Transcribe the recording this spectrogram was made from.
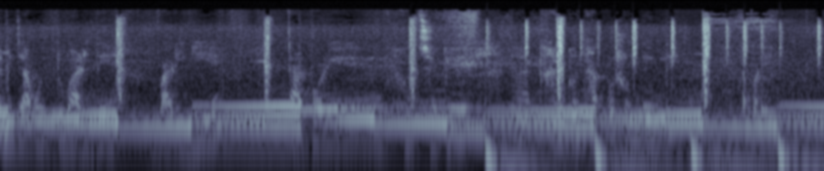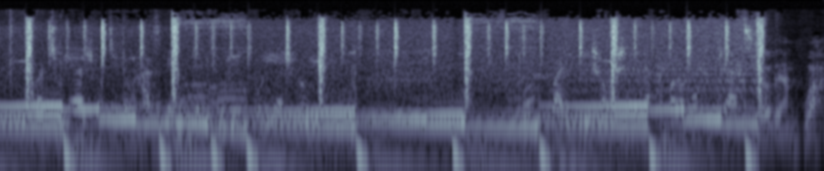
আমি যাব একটু বাড়িতে। বাড়ি গিয়ে তারপরে হচ্ছে কি আহ, খানিকক্ষণ থাকব সন্ধে অবধি। তারপরে আবার চলে আসব যে তোমার হাজব্যান্ড করেই আসব ওই জন্য। তো বাড়ি গিয়ে সবার সাথে দেখা করাবো কী কী আছে। So then, why?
